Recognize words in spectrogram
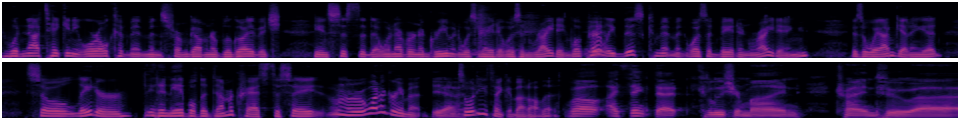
would not take any oral commitments from Governor Blagojevich. He insisted that whenever an agreement was made, it was in writing. Well, apparently, this commitment wasn't made in writing, is the way I'm getting it. So later, it enabled the Democrats to say, "Uh, What agreement? Yeah. So, what do you think about all this? Well, I think that you could lose your mind trying to uh,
